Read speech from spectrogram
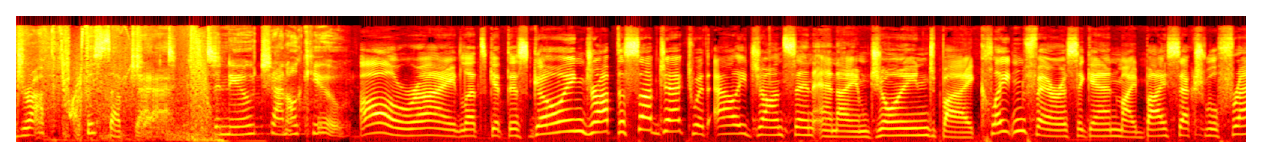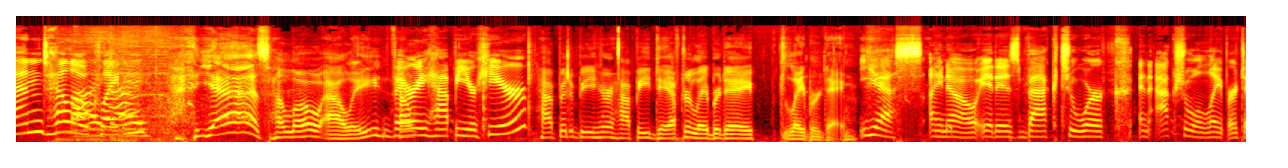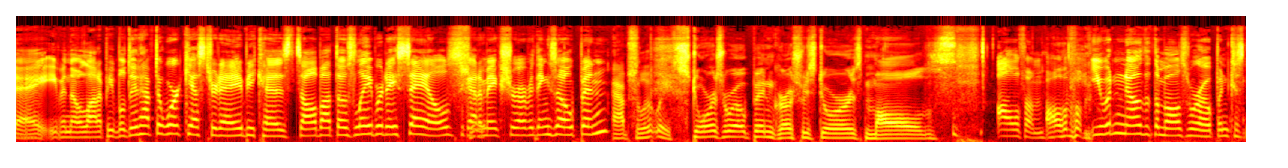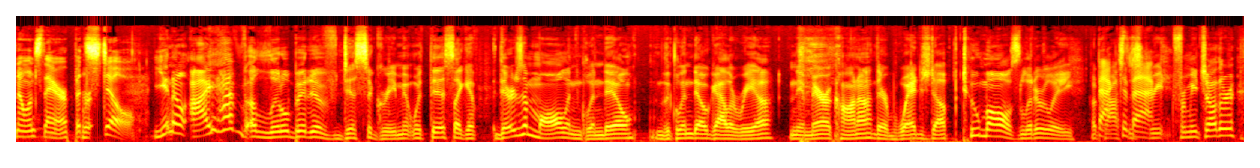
Drop the subject. The new Channel Q. All right, let's get this going. Drop the subject with Allie Johnson, and I am joined by Clayton Ferris again, my bisexual friend. Hello, Clayton. Yes. Hello, Allie. Very happy you're here. happy to be here. Happy day after Labor Day. Labor Day. Yes, I know. It is back to work, an actual Labor Day, even though a lot of people did have to work yesterday because it's all about those Labor Day sales. You got to make sure everything's open. Absolutely. Stores were open, grocery stores, malls, All of them. all of them. You wouldn't know that the malls were open because no one's there, but still. You know, I have a little bit of disagreement with this. Like, if there's a mall in Glendale, the Glendale Galleria and the Americana, they're wedged up, two malls literally across the back. street from each other,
